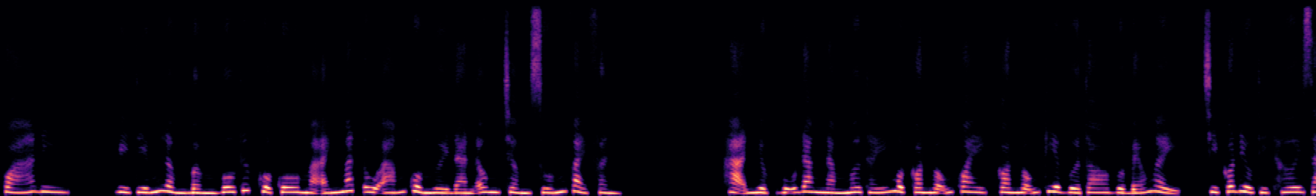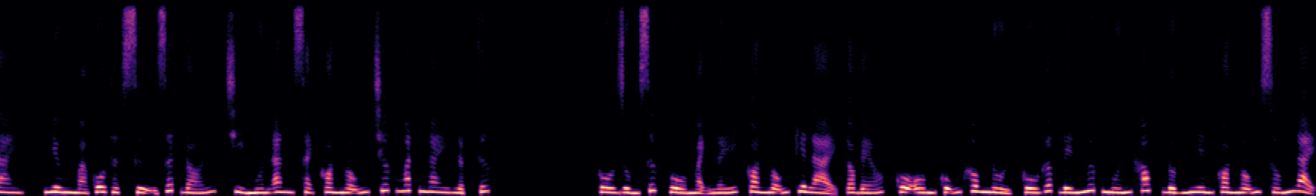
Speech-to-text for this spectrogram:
Quá đi, vì tiếng lầm bầm vô thức của cô mà ánh mắt u ám của người đàn ông trầm xuống vài phần. Hạ nhược vũ đang nằm mơ thấy một con ngỗng quay, con ngỗng kia vừa to vừa béo ngậy, chỉ có điều thịt hơi dai, nhưng mà cô thật sự rất đói, chỉ muốn ăn sạch con ngỗng trước mắt ngay lập tức. Cô dùng sức vồ mạnh lấy con ngỗng kia lại to béo, cô ôm cũng không nổi, cô gấp đến mức muốn khóc, đột nhiên con ngỗng sống lại,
